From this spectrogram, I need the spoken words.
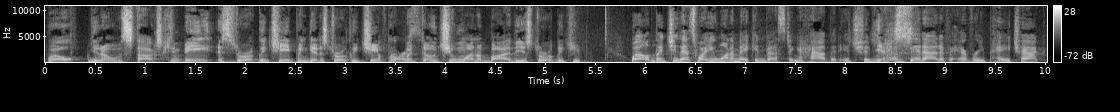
Well, you know, stocks can be historically cheap and get historically cheaper, but don't you want to buy the historically cheaper? Well, but you, that's why you want to make investing a habit. It should be Yes. a bit out of every paycheck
